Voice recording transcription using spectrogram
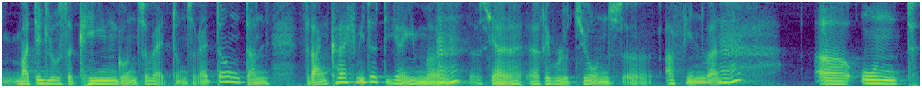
Martin Luther King und so weiter und so weiter. Und dann Frankreich wieder, die ja immer sehr äh, revolutionsaffin waren. Äh, und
